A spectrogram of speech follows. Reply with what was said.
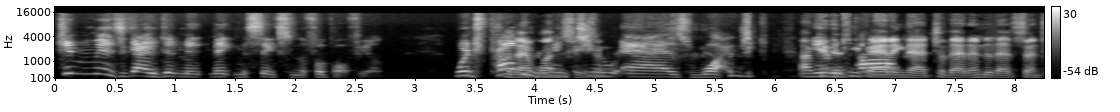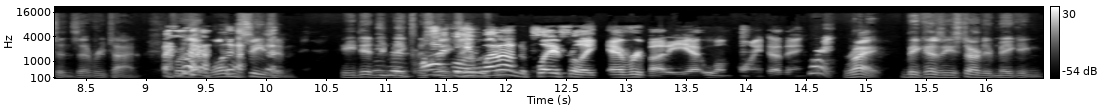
Jim McMahon's the guy who didn't make, make mistakes in the football field, which probably that one ranks season. you as what? I'm going to keep top- adding that to that end of that sentence every time. For that one season, he didn't make top mistakes. he went on to play for like everybody at one point, I think. Right. Right. Because he started making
